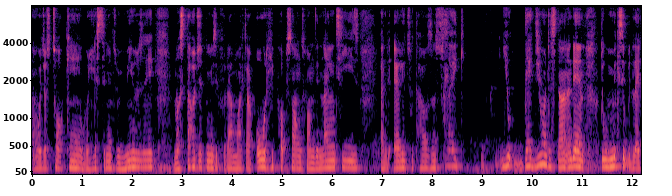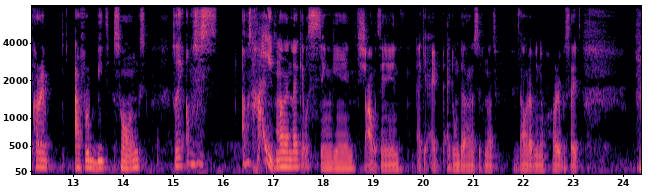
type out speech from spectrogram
and we're just talking, we're listening to music, nostalgic music for that matter, old hip hop songs from the 90s and the early 2000s. Like, you, like, do you understand? And then do mix it with like current Afrobeat songs. So like, I was just, I was hype, man. Like, I was singing, shouting. Like, I, I don't dance. If not, that would have been a horrible sight.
